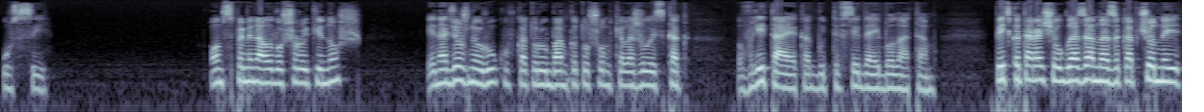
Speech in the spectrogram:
усы. Он вспоминал его широкий нож и надежную руку, в которую банка тушенки ложилась, как влетая, как будто всегда и была там. Петька таращил глаза на закопченное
